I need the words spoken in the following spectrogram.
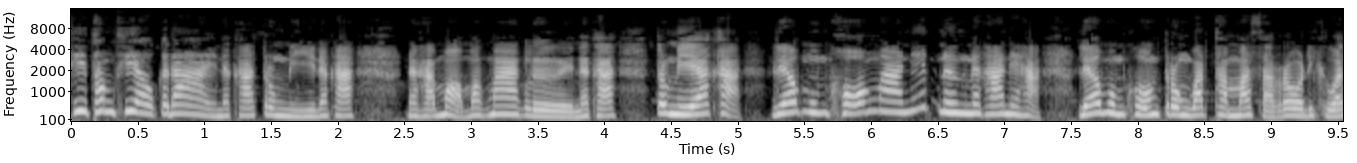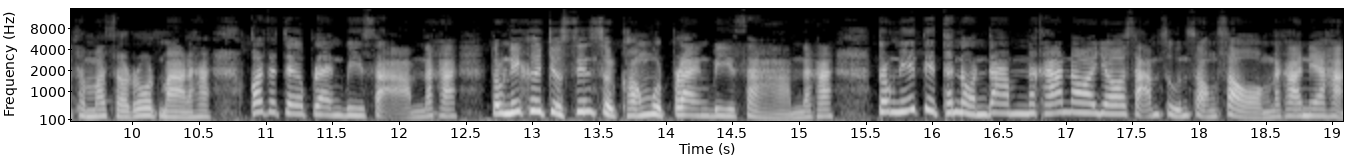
ที่ท่องเที่ยวก็ได้นะคะ ตรงนี้นะคะนะคะ เหมาะมากๆเลยนะคะ ตรงนี้ค่ะเลี้ยวมุมโค้งมานิดนึงนะคะเนี่ยค่ะเลี้ยวมุมโค้งตรงวัดธรรมสารโรนี่คือวัดธรรมสารโรจน์มานะคะ ก็จะเจอแปลง B3 นะคะ ตรงนี้คือจุดสิ้นสุดของหมุดแปลง B3 นะคะ ตรงนี้ติดถนนดำนะคะ นยสามศูนย์สองสองนะคะ เนี่ยค่ะ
